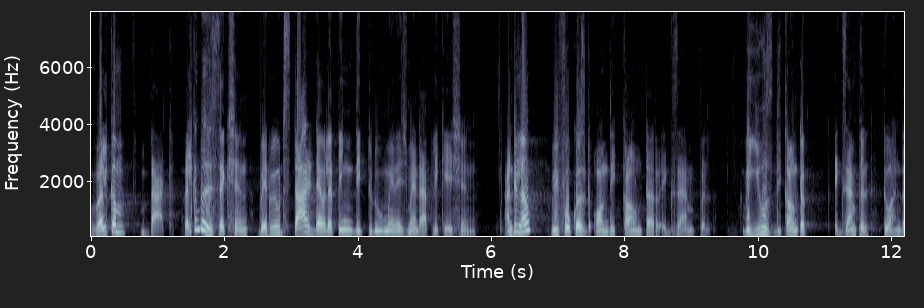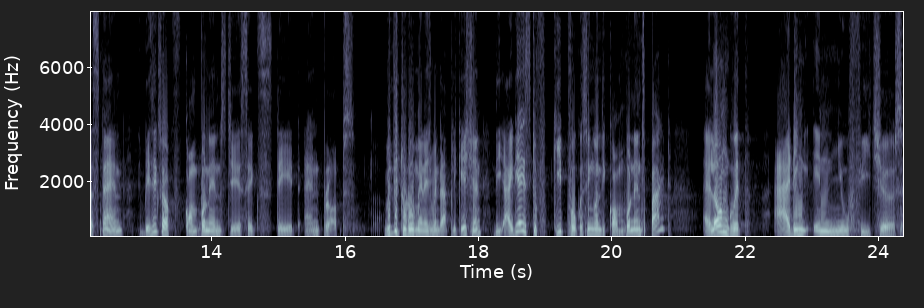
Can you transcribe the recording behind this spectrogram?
Welcome back. Welcome to this section where we would start developing the to-do management application. Until now, we focused on the counter example. We used the counter example to understand the basics of components, JSX, state, and props. With the to-do management application, the idea is to keep focusing on the components part along with adding in new features.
